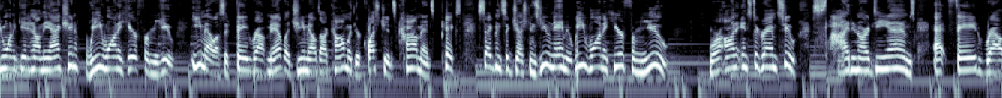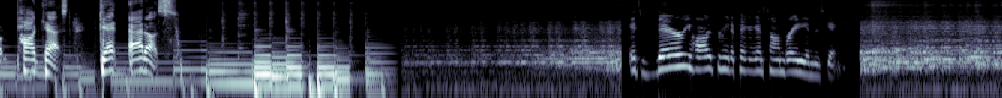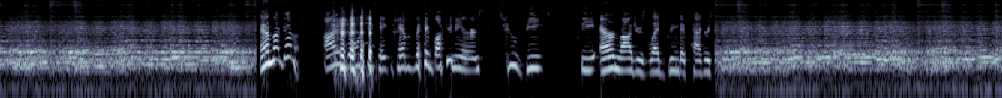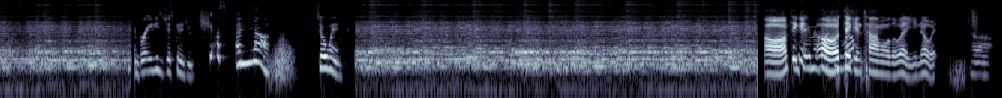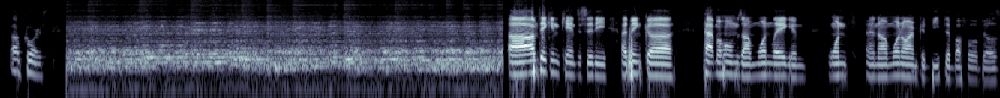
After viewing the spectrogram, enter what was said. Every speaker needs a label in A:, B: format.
A: you want to get in on the action, we want to hear from you. Email us at faderoutemail at gmail.com with your questions, comments, picks, segment suggestions, you name it. We want to hear from you. We're on Instagram too. Slide in our DMs at Fade Route Podcast. Get at us. It's very hard for me to pick against Tom Brady in this game. And I'm not gonna. I'm going to take the Tampa Bay Buccaneers to beat the Aaron Rodgers led Green Bay Packers. And Brady's just going to do just enough to win.
B: Oh, I'm taking.
A: taking
B: Oh, I'm
A: well?
B: taking Tom all the way. You know it.
A: Uh, of course.
B: Uh, I'm taking Kansas City. I think uh, Pat Mahomes on one leg and one and on one arm could beat the Buffalo Bills.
